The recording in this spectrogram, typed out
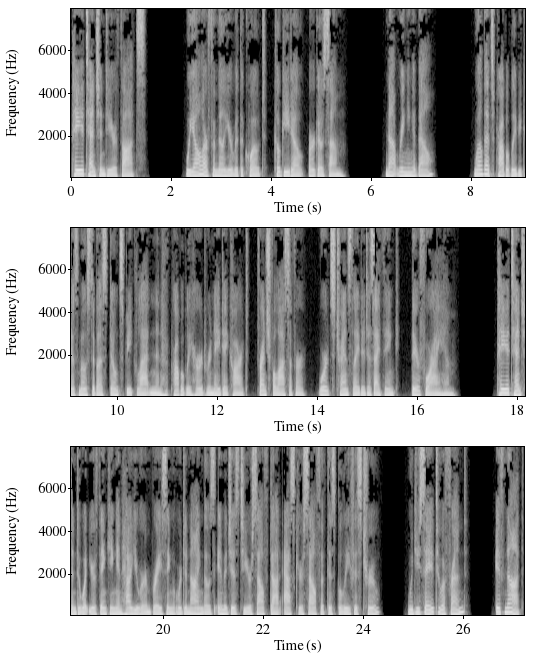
Pay attention to your thoughts. We all are familiar with the quote, cogito, ergo sum. Not ringing a bell? Well, that's probably because most of us don't speak Latin and have probably heard Rene Descartes, French philosopher, words translated as I think, therefore I am. Pay attention to what you're thinking and how you are embracing or denying those images to yourself. Ask yourself if this belief is true. Would you say it to a friend? If not,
